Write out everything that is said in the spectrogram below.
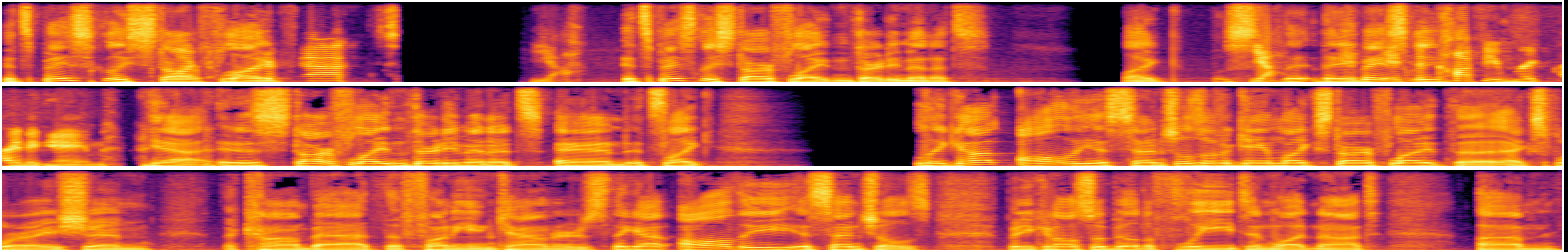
it's basically Starflight. Yeah, It's basically Starflight in 30 minutes. Like yeah. they, they It- basically it's a coffee break kind of game. yeah, it is Starflight in 30 minutes, and it's like they got all the essentials of a game like Starflight the exploration, the combat, the funny encounters. They got all the essentials, but you can also build a fleet and whatnot. Um,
